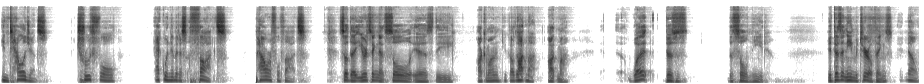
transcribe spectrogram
intelligence, truthful, equanimitous thoughts, powerful thoughts. So that you were saying that soul is the Akman, you called it? Atma. Atma. What does the soul need? It doesn't need material things. No.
